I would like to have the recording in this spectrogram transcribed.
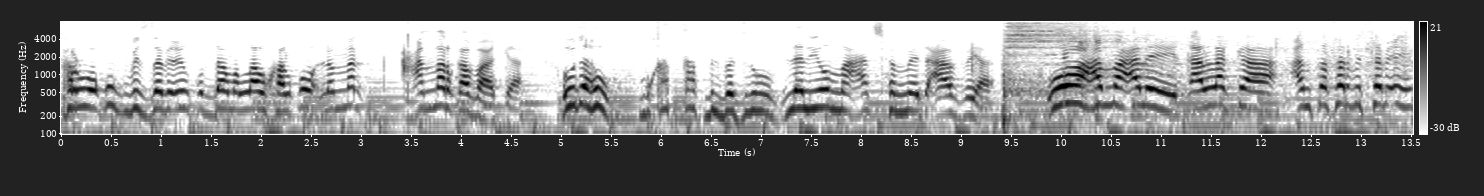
تروقوك في السبعين قدام الله وخلقه لما حمر قفاك. وده هو مقطقط بالبدروم. لليوم ما عاد شميت عافية. وعم علي قال لك انتصر بالسبعين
